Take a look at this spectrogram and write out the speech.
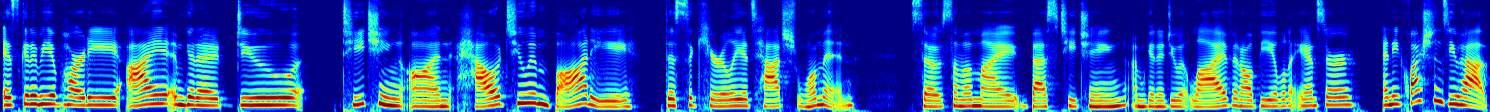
it's going to be a party. I am going to do teaching on how to embody the securely attached woman. So, some of my best teaching, I'm going to do it live and I'll be able to answer any questions you have.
